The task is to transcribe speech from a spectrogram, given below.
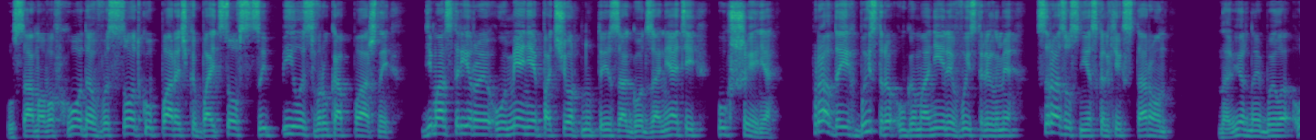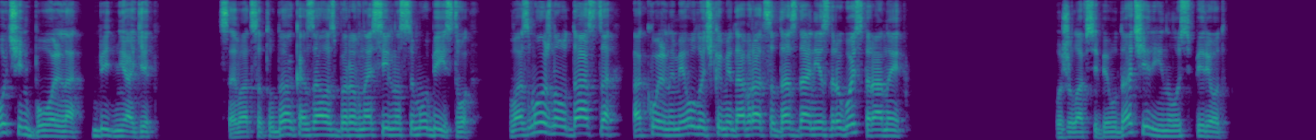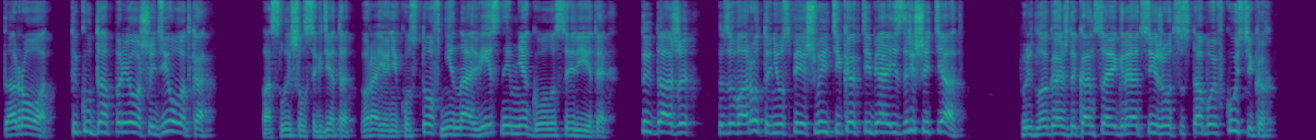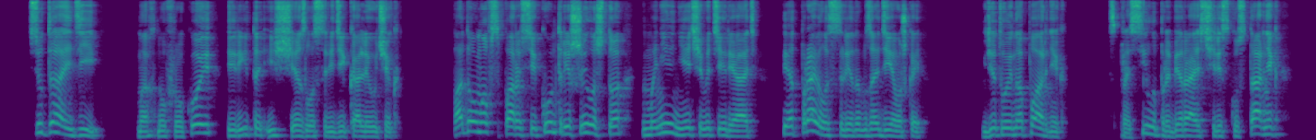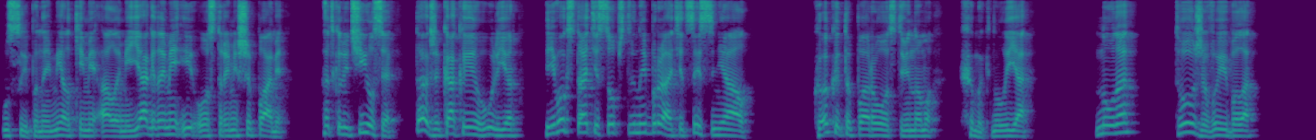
У самого входа в высотку парочка бойцов сцепилась в рукопашной, демонстрируя умение, подчеркнутые за год занятий у Хшеня. Правда, их быстро угомонили выстрелами сразу с нескольких сторон. Наверное, было очень больно, бедняги. Соваться туда оказалось бы равносильно самоубийству. Возможно, удастся окольными улочками добраться до здания с другой стороны. Пожелав себе удачи, ринулась вперед. «Таро, ты куда прешь, идиотка?» Послышался где-то в районе кустов ненавистный мне голос Ириты. «Ты даже за ворота не успеешь выйти, как тебя изрешетят! Предлагаешь до конца игры отсиживаться с тобой в кустиках? Сюда иди!» Махнув рукой, Ирита исчезла среди колючек. Подумав с пару секунд, решила, что мне нечего терять, и отправилась следом за девушкой. «Где твой напарник?» – спросила, пробираясь через кустарник, усыпанный мелкими алыми ягодами и острыми шипами. Отключился, так же, как и Ульер. Его, кстати, собственный братец и снял. «Как это по-родственному?» – хмыкнул я. «Нуна тоже выбыла.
